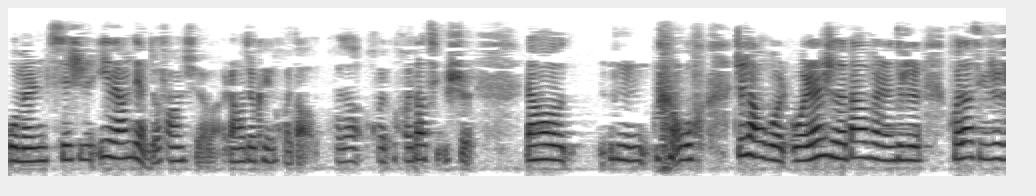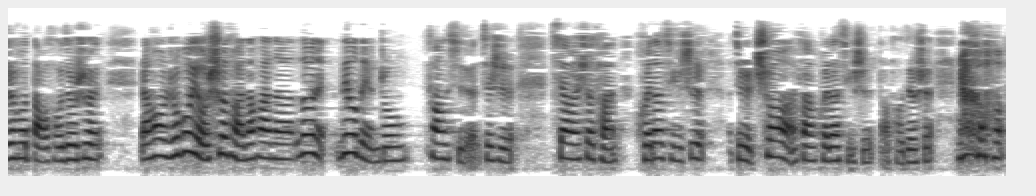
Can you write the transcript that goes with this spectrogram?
我们其实一两点就放学了，然后就可以回到回到回回到寝室，然后。嗯，我至少我我认识的大部分人就是回到寝室之后倒头就睡，然后如果有社团的话呢，六点六点钟放学就是下完社团回到寝室，就是吃完晚饭回到寝室倒头就睡，然后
